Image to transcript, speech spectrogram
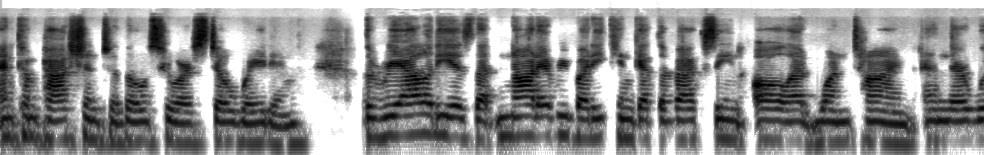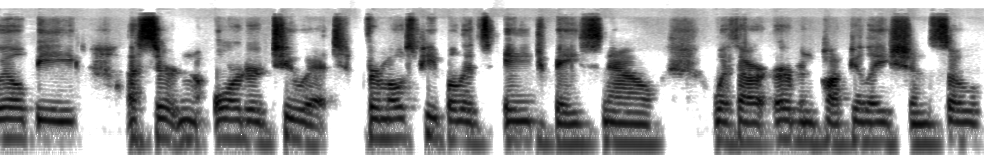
and compassion to those who are still waiting. The reality is that not everybody can get the vaccine all at one time, and there will be a certain order to it. For most people, it's age based now with our urban population. So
